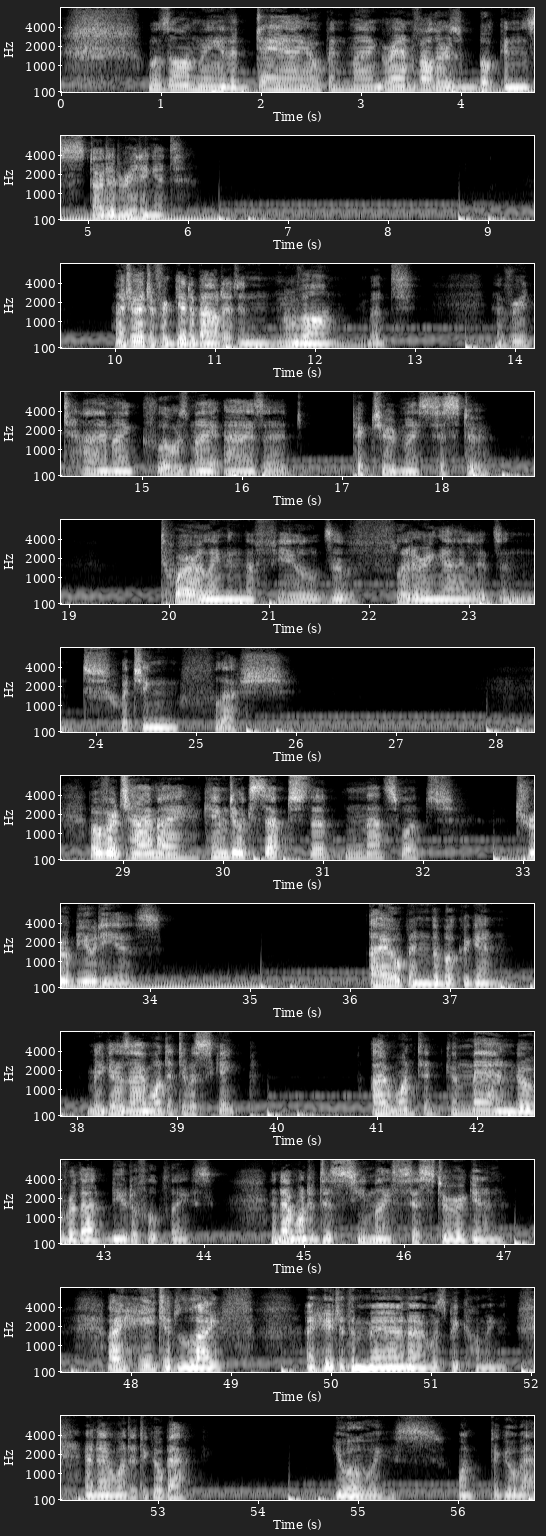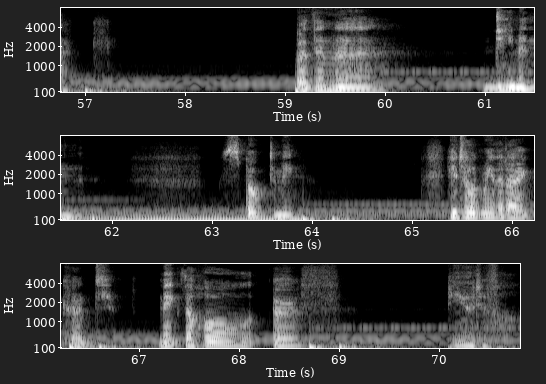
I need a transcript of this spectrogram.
was on me the day I opened my grandfather's book and started reading it. I tried to forget about it and move on, but every time I closed my eyes, I pictured my sister twirling in the fields of flittering eyelids and twitching flesh. Over time, I came to accept that that's what true beauty is. I opened the book again because I wanted to escape. I wanted command over that beautiful place, and I wanted to see my sister again. I hated life. I hated the man I was becoming, and I wanted to go back. You always want to go back. But then the demon spoke to me. He told me that I could make the whole earth beautiful.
